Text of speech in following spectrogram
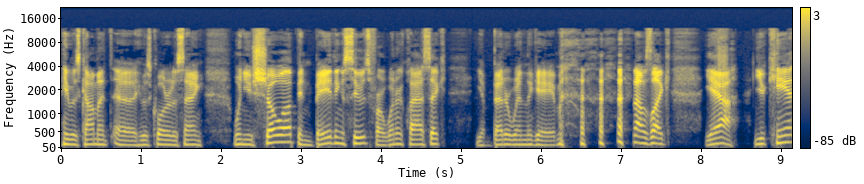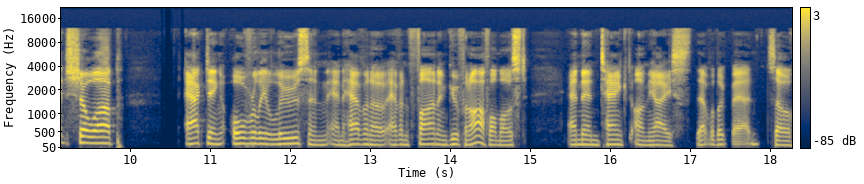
he was comment, uh, he was quoted as saying, "When you show up in bathing suits for a Winter Classic, you better win the game." and I was like, "Yeah, you can't show up." acting overly loose and and having a having fun and goofing off almost and then tanked on the ice that would look bad so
